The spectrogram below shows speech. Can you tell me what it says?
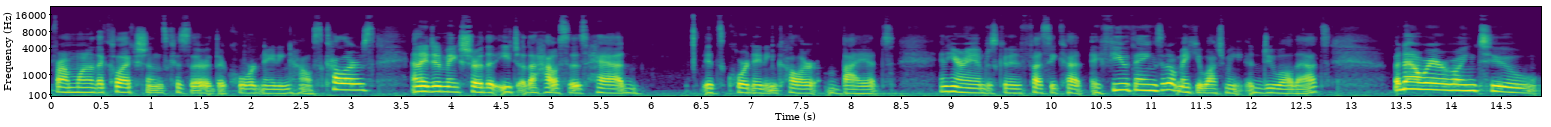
from one of the collections because they're they're coordinating house colors, and I did make sure that each of the houses had its coordinating color by it. And here I am just going to fussy cut a few things. I don't make you watch me do all that. But now we're going to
